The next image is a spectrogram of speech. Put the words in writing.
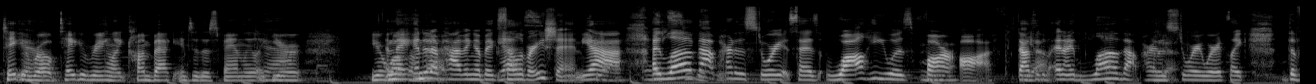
take a rope, take a ring, like come back into this family, like you're you're and they ended back. up having a big yes. celebration. Yeah, yeah. I love that part of the story. It says while he was far mm-hmm. off. That's yeah. and I love that part of the story where it's like the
